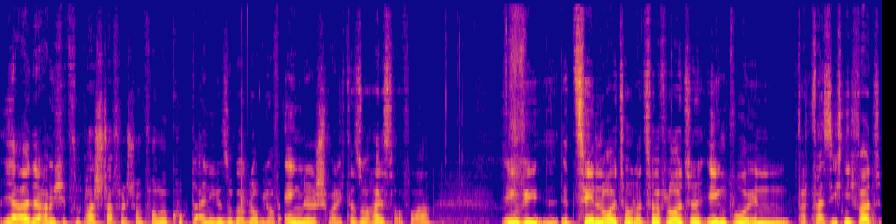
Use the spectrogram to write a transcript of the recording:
Ja, da habe ich jetzt ein paar Staffeln schon von geguckt, einige sogar, glaube ich, auf Englisch, weil ich da so heiß drauf war. Irgendwie zehn Leute oder zwölf Leute irgendwo in, was weiß ich nicht was,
